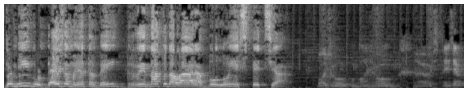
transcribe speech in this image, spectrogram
Domingo, 10 da manhã também, Renato Dallara, Bolonha Spezia. Bom jogo, bom jogo. O Spezia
